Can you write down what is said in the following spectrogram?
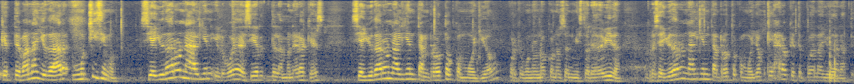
Que te van a ayudar muchísimo. Si ayudaron a alguien, y lo voy a decir de la manera que es, si ayudaron a alguien tan roto como yo, porque bueno, no conocen mi historia de vida, pero si ayudaron a alguien tan roto como yo, claro que te pueden ayudar a ti.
